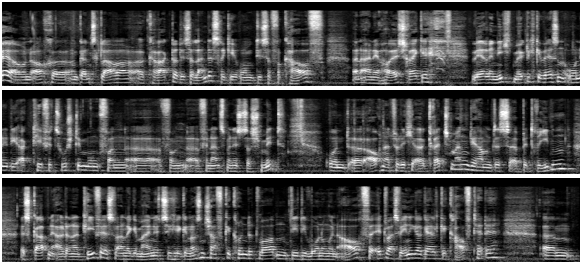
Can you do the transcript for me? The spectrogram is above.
Ja, und auch äh, ein ganz klarer äh, Charakter dieser Landesregierung, dieser Verkauf an eine Heuschrecke wäre nicht möglich gewesen ohne die aktive Zustimmung von, äh, von äh, Finanzminister Schmidt und äh, auch natürlich äh, Kretschmann, die haben das äh, betrieben. Es gab eine Alternative, es war eine gemeinnützige Genossenschaft gegründet worden, die die Wohnungen auch für etwas weniger Geld gekauft hätte. Ähm,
